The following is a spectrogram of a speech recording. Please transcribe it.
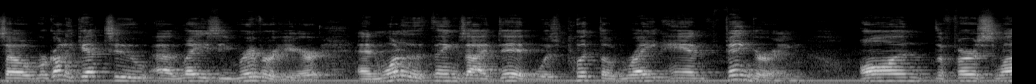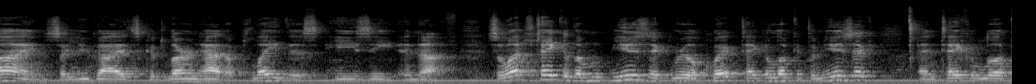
So we're going to get to Lazy River here, and one of the things I did was put the right hand fingering on the first line so you guys could learn how to play this easy enough. So let's take the music real quick, take a look at the music, and take a look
